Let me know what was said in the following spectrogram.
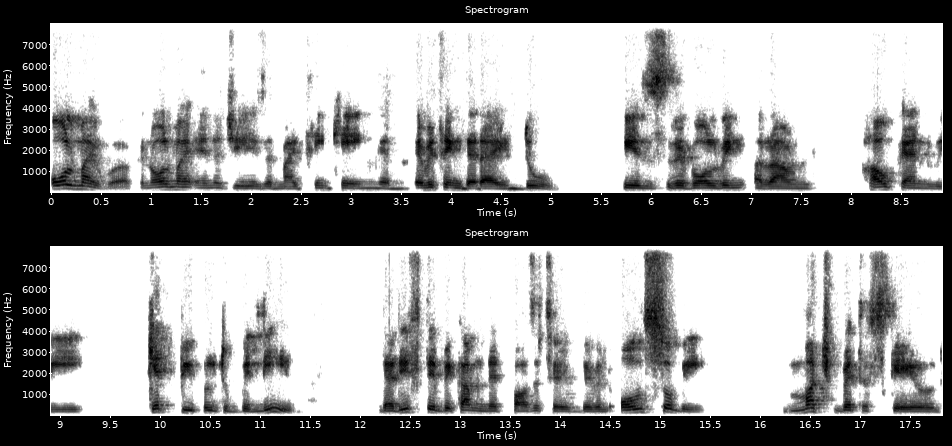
all my work and all my energies and my thinking and everything that I do is revolving around how can we get people to believe that if they become net positive, they will also be much better scaled,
